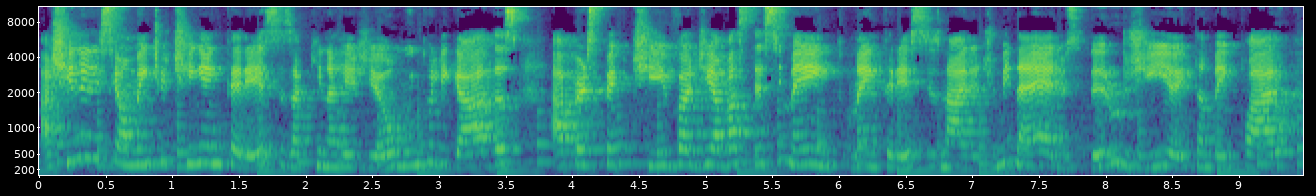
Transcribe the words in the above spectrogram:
A China inicialmente tinha interesses aqui na região muito ligadas à perspectiva de abastecimento, né, interesses na área de minério, siderurgia e também, claro,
